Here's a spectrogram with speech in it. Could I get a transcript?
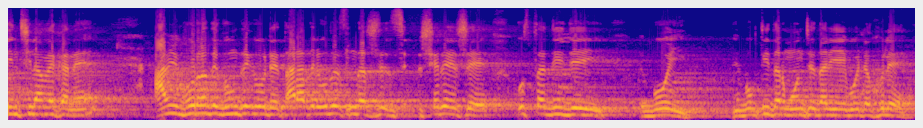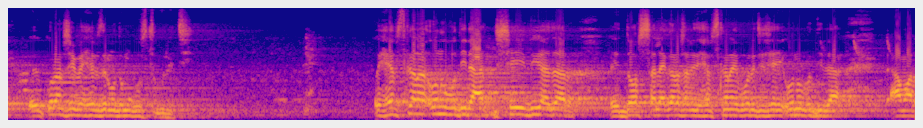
দিন ছিলাম এখানে, আমি ভোর রাতে ঘুম থেকে উঠে তাড়াতাড়ি উঠে সেরে এসে উস্তাদি যেই বই, বক্তৃতার মঞ্চে দাঁড়িয়ে এই বইটা খুলে কোরআন শরীফ হেফজের মতো মুখস্থ করেছি। ওই হেফসখানার অনুভূতিটা সেই দুই হাজার দশ সালে, এগারো সালে হেফসখানায় পড়েছে, সেই অনুভূতিটা আমার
